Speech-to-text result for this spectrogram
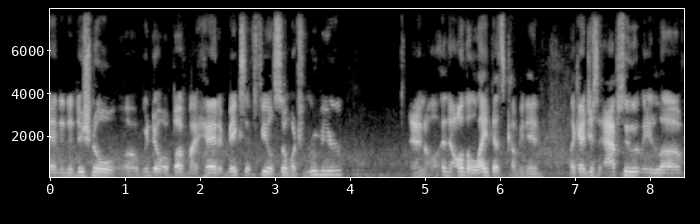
and an additional uh, window above my head. It makes it feel so much roomier and and all the light that's coming in. Like I just absolutely love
